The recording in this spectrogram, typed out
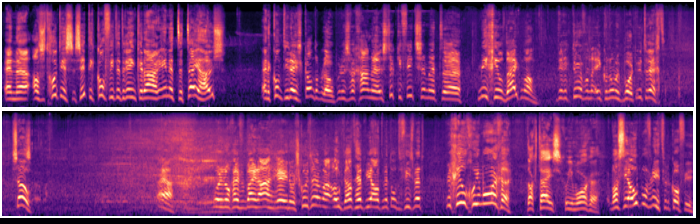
En uh, als het goed is, zit hij koffie te drinken daar in het theehuis. En dan komt hij deze kant op lopen. Dus we gaan een stukje fietsen met Michiel Dijkman, directeur van de Economic Board Utrecht. Zo. Zo. Nou ja, worden nog even bijna aangereden door scooter, maar ook dat heb je altijd met op de fiets met. Michiel, goedemorgen. Dag Thijs, goedemorgen. Was die open of niet voor de koffie?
